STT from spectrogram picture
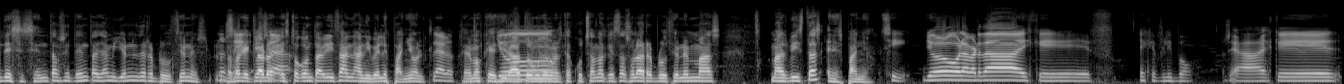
de 60 o 70 ya millones de reproducciones. Lo No que pasa sé, que, claro, o sea- esto contabiliza a nivel español. Claro. Tenemos que decir Yo- a todo el mundo que nos está escuchando que estas son las reproducciones más, más vistas en España. Sí, yo la verdad es que... Es que flipo. O sea, es que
